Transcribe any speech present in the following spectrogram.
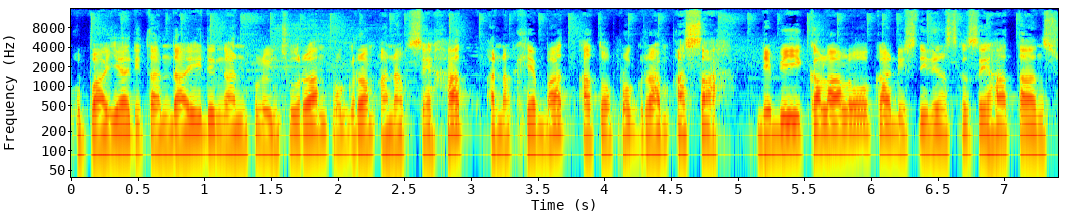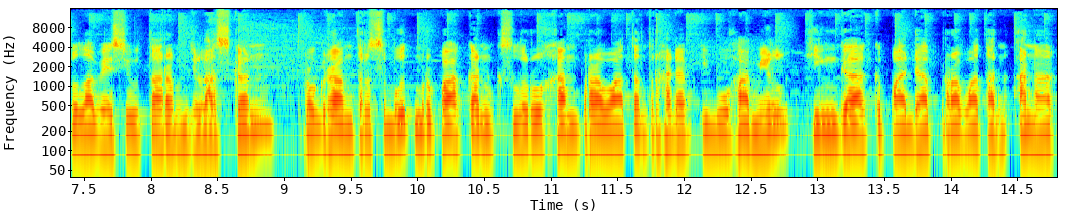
Upaya ditandai dengan peluncuran program Anak Sehat, Anak Hebat atau program ASAH. Debi Kalalo, Kadis Dinas Kesehatan Sulawesi Utara menjelaskan, program tersebut merupakan keseluruhan perawatan terhadap ibu hamil hingga kepada perawatan anak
